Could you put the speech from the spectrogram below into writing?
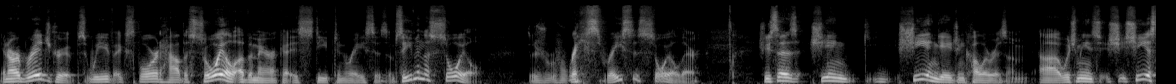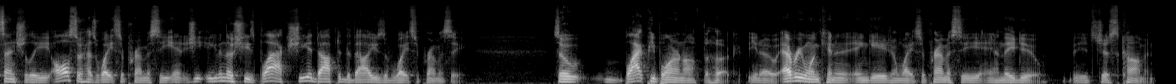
In our bridge groups, we've explored how the soil of America is steeped in racism. So even the soil, there's race, racist soil there. She says she she engaged in colorism, uh, which means she, she essentially also has white supremacy, and she, even though she's black, she adopted the values of white supremacy. So black people aren't off the hook. You know, everyone can engage in white supremacy, and they do. It's just common.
